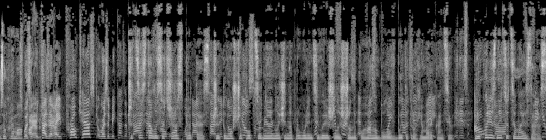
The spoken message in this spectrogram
зокрема. Чи це сталося через протест, чи тому, що хлопці однієї ночі на прогулянці вирішили, що непогано було вбити трохи американців? Яку різницю це має зараз?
